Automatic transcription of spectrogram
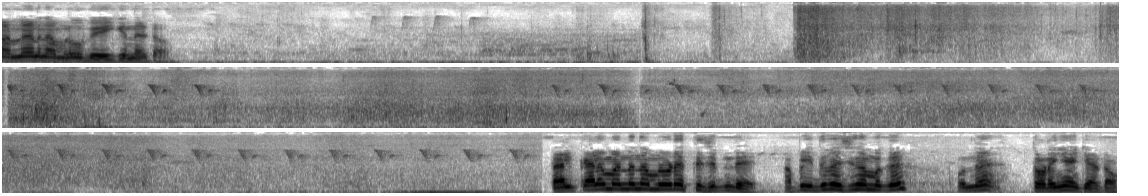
മണ്ണാണ് നമ്മൾ ഉപയോഗിക്കുന്നത് കേട്ടോ. തൽക്കാലം മണ്ണ് നമ്മളിവിടെ എത്തിച്ചിട്ടുണ്ട്. അപ്പോൾ ഇത് വെച്ച് നമുക്ക് ഒന്ന് തുടങ്ങി വയ്ക്കാം കേട്ടോ.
